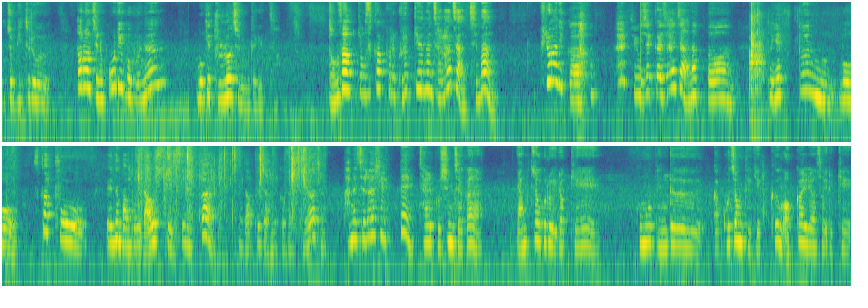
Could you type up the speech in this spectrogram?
이쪽 밑으로 떨어지는 꼬리 부분은 목에 둘러주면 되겠죠. 정사각형 스카프를 그렇게는 잘 하지 않지만 필요하니까 지금 이제까지 하지 않았던 더 예쁜 뭐 스카프 내는 방법이 나올 수도 있으니까 나쁘지 않을 것 같아요. 자, 바느질 하실 때 잘 보시면 제가 양쪽으로 이렇게 고무 밴드가 고정되게끔 엇갈려서 이렇게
